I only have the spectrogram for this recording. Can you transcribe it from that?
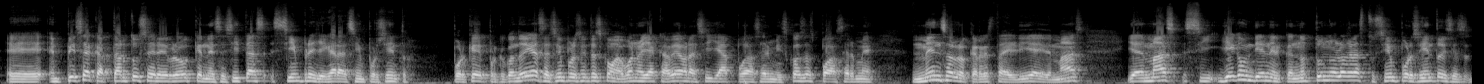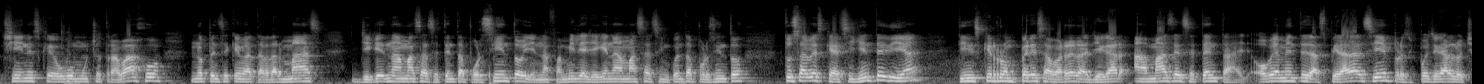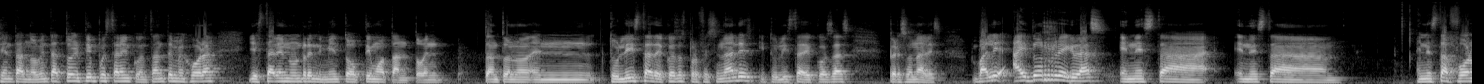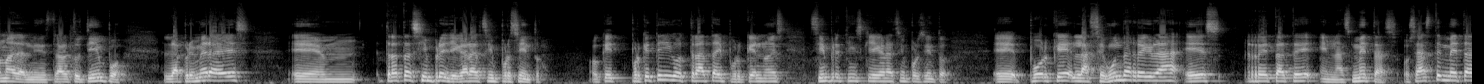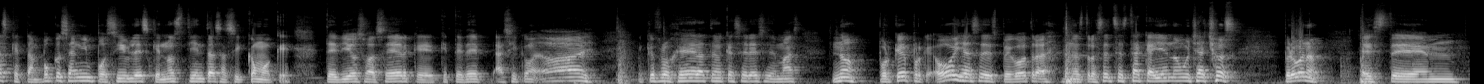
eh, empiece a captar tu cerebro que necesitas siempre llegar al 100%. ¿Por qué? Porque cuando llegas al 100% es como, bueno, ya acabé, ahora sí ya puedo hacer mis cosas, puedo hacerme menso lo que resta del día y demás. Y además, si llega un día en el que no, tú no logras tu 100%, dices, chin, es que hubo mucho trabajo, no pensé que iba a tardar más, llegué nada más al 70% y en la familia llegué nada más al 50%, tú sabes que al siguiente día tienes que romper esa barrera, llegar a más del 70. Obviamente aspirar al 100, pero si puedes llegar al 80, al 90, todo el tiempo estar en constante mejora y estar en un rendimiento óptimo tanto en, tanto en tu lista de cosas profesionales y tu lista de cosas personales. ¿Vale? Hay dos reglas en esta, en esta, en esta forma de administrar tu tiempo. La primera es, em, trata siempre de llegar al 100%. ¿Ok? ¿Por qué te digo trata y por qué no es siempre tienes que llegar al 100%? Eh, porque la segunda regla es rétate en las metas. O sea, hazte metas que tampoco sean imposibles, que no sientas así como que tedioso hacer, que, te dé así como, ay, qué flojera, tengo que hacer eso y demás. No, ¿por qué? Porque hoy ya se despegó otra, nuestro set se está cayendo muchachos. Pero bueno, este, mm,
